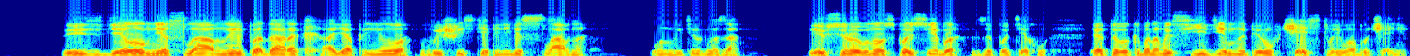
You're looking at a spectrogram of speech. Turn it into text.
— Ты сделал мне славный подарок, а я принял его в высшей степени бесславно. Он вытер глаза. — И все равно спасибо за потеху. Этого кабана мы съедим на перу в честь твоего обручения.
